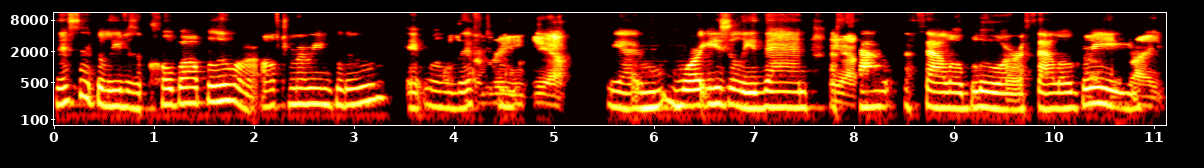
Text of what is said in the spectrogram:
this, I believe, is a cobalt blue or ultramarine blue. It will lift, yeah, yeah, more easily than a Yeah. phthalo- a phthalo blue or a phthalo oh, green right.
